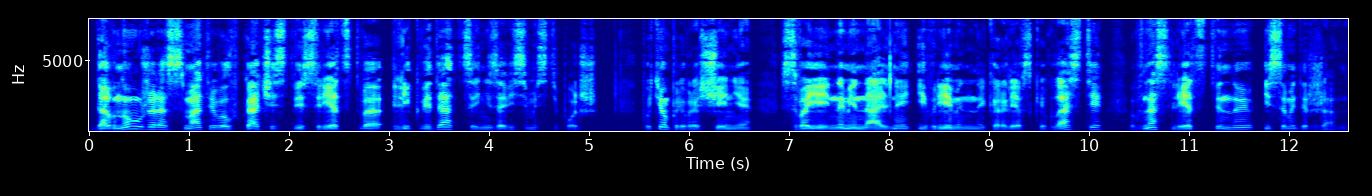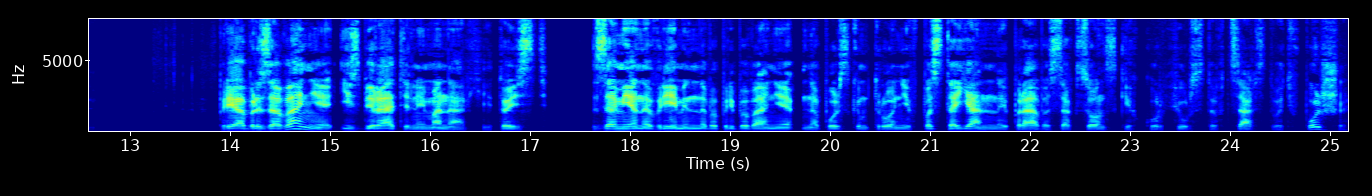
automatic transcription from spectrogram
давно уже рассматривал в качестве средства ликвидации независимости Польши путем превращения своей номинальной и временной королевской власти в наследственную и самодержавную. Преобразование избирательной монархии, то есть замена временного пребывания на польском троне в постоянное право саксонских курфюрстов царствовать в Польше,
